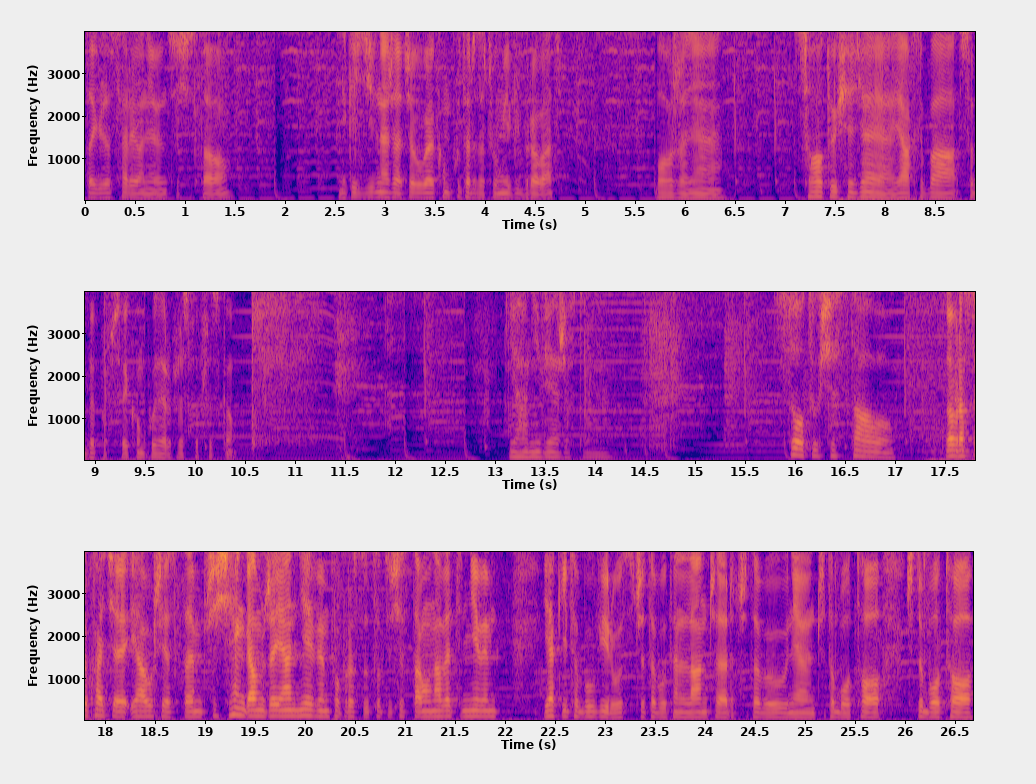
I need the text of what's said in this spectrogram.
Także serio nie wiem co się stało. Jakieś dziwne rzeczy, w ogóle komputer zaczął mi wibrować. Boże, nie. Co tu się dzieje? Ja chyba sobie popsuję komputer przez to wszystko. Ja nie wierzę w to. nie. Co tu się stało? Dobra, słuchajcie, ja już jestem. Przysięgam, że ja nie wiem po prostu, co tu się stało. Nawet nie wiem, jaki to był wirus. Czy to był ten launcher, czy to był, nie wiem, czy to było to, czy to było to.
